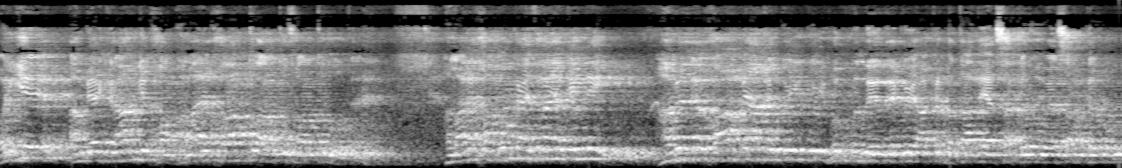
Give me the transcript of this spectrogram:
اور یہ انبیاء کرام کے خواب، ہمارے خواب تو آلتو فالتو ہوتے ہیں۔ ہمارے خوابوں کا اتنا یقین نہیں۔ ہمیں اگر خواب میں آ کر کوئی کوئی حکم دے دے، کوئی آ کر بتا دے، ایسا کرو، ویسا کرو۔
